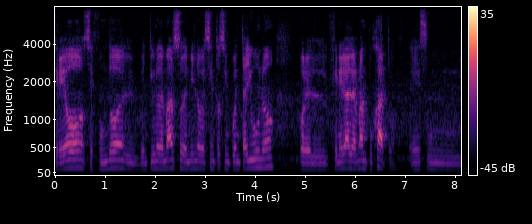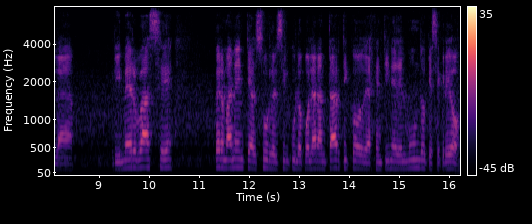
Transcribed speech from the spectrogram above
creó, se fundó el 21 de marzo de 1951 por el general Hernán Pujato. Es la primer base permanente al sur del Círculo Polar Antártico de Argentina y del mundo que se creó.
